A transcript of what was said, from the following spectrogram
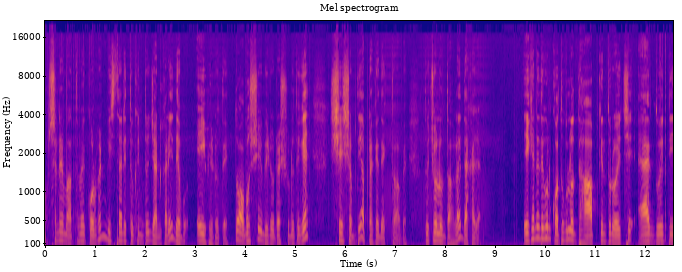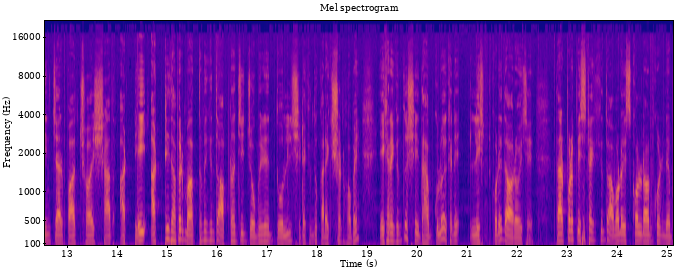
অপশানের মাধ্যমে করবেন, বিস্তারিত কিন্তু জানকারি দেব এই ভিডিওতে। তো অবশ্যই ভিডিওটা শুরু থেকে শেষ অবধি আপনাকে দেখতে হবে। তো চলুন তাহলে দেখা যাক। এখানে দেখুন কতগুলো ধাপ কিন্তু রয়েছে। এক, দুই, তিন, চার, পাঁচ, ছয়, সাত, আটটি। এই আটটি ধাপের মাধ্যমে কিন্তু আপনার যে জমির দলিল, সেটা কিন্তু কারেকশন হবে। এখানে কিন্তু সেই ধাপগুলো এখানে লিস্ট করে দেওয়া রয়েছে। তারপরে পেজটাকে কিন্তু আবারও স্কল ডাউন করে নেব।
